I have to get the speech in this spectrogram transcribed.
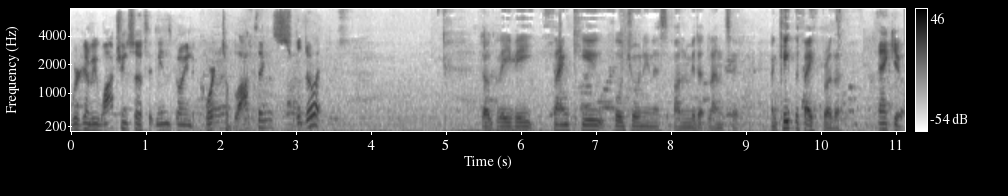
we're going to be watching. So if it means going to court to block things, we'll do it. Doug Levy, thank you for joining us on Mid Atlantic. And keep the faith, brother. Thank you.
